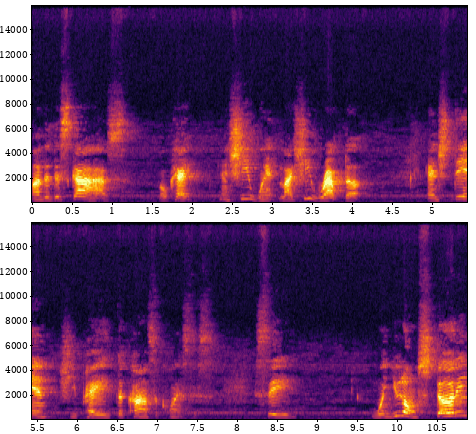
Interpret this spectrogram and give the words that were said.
under disguise, okay? And she went like she wrapped up and then she paid the consequences. See, when you don't study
